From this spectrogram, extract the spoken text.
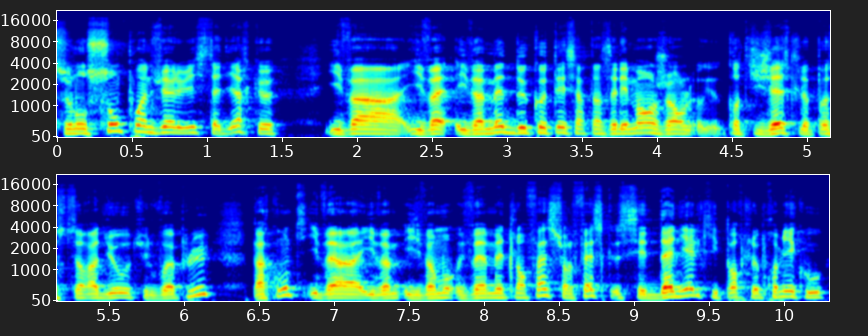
selon son point de vue à lui, c'est-à-dire que il va, il va, il va mettre de côté certains éléments, genre quand il geste le poste radio, tu le vois plus. Par contre, il va, il va, il va, il va mettre l'emphase sur le fait que c'est Daniel qui porte le premier coup.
